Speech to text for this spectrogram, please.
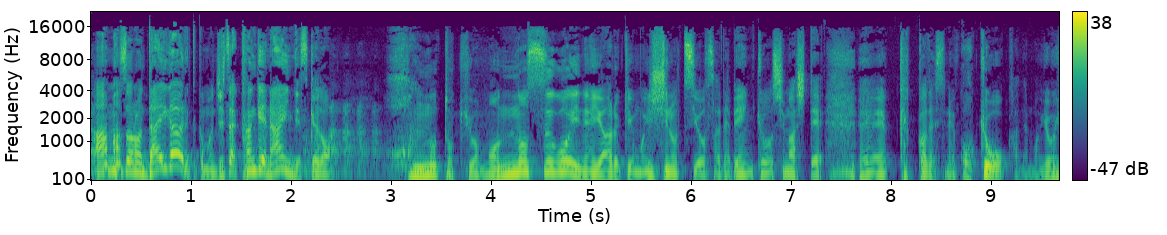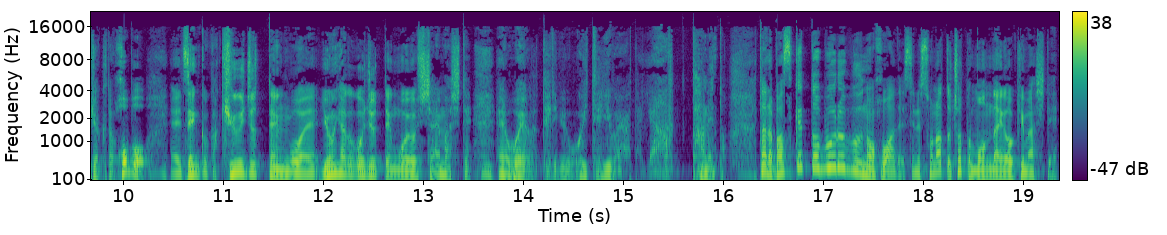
あんまその代替わりとかも実は関係ないんですけど、あの時はものすごいね、やる気も意志の強さで勉強しまして、えー、結果ですね、5教科でも400点、ほぼ、えー、全国が90点超え、450点超えをしちゃいまして、えー、親がテレビを置いていいわよ。やったねと。ただバスケットボール部の方はですね、その後ちょっと問題が起きまして、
